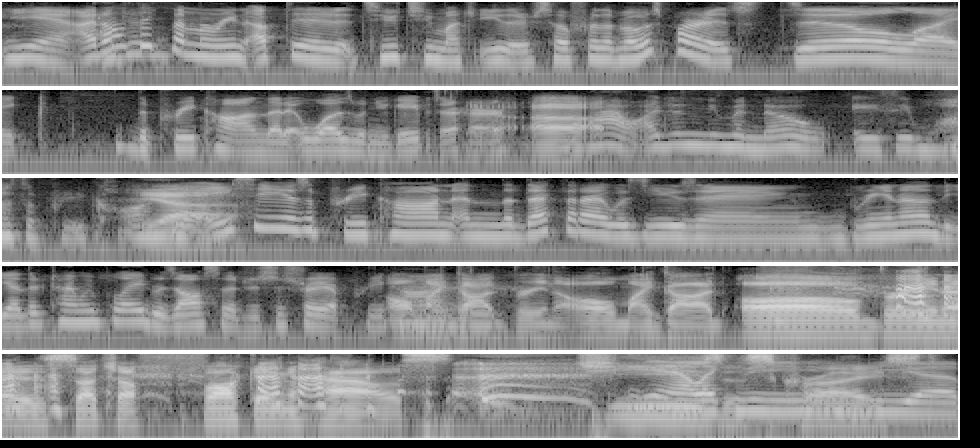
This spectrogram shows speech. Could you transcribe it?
Yeah, I don't think that Maureen updated it too too much either. So for the most part, it's still like the precon that it was when you gave it to her. Uh, wow, I didn't even know AC was a precon. Yeah. Yeah, AC is a precon, and the deck that I was using, Breena, the other time we played, was also just a straight up precon. oh my god, Breena. Oh my god. Oh, Breena is such a fucking house. Jesus Yeah, like the, Christ. the uh,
